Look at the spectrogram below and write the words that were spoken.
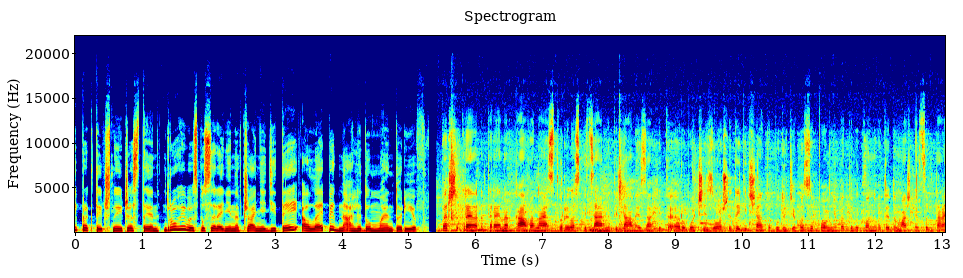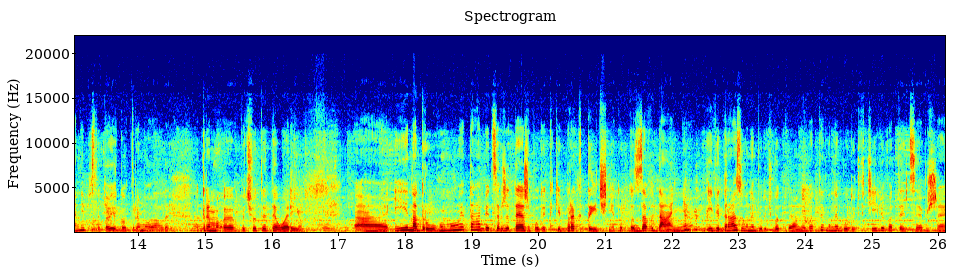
і практичної частин. Другий безпосереднє навчання дітей, але під наглядом менторів. Перша тренерка вона створила спеціально під даний захід е, робочий зошит, де дівчата будуть його заповнювати, виконувати домашнє завдання після того, як отримували отрим- е, почути теорію. Е, І на другому етапі це вже теж будуть такі практичні, тобто завдання, і відразу вони будуть виконувати, вони будуть втілювати це вже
